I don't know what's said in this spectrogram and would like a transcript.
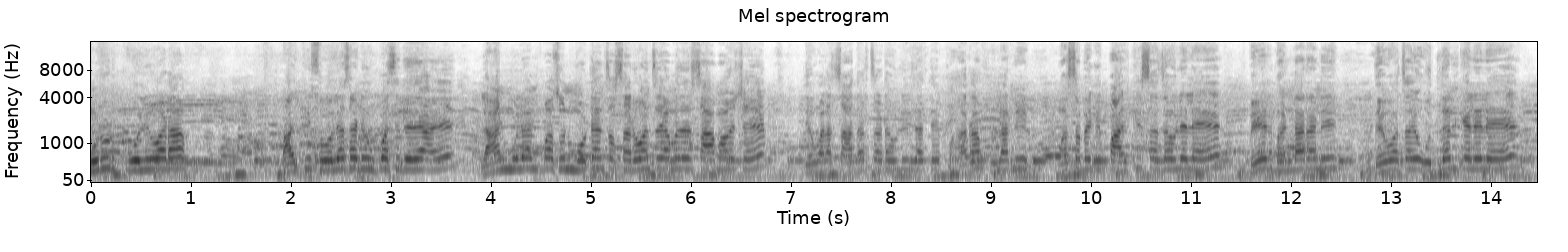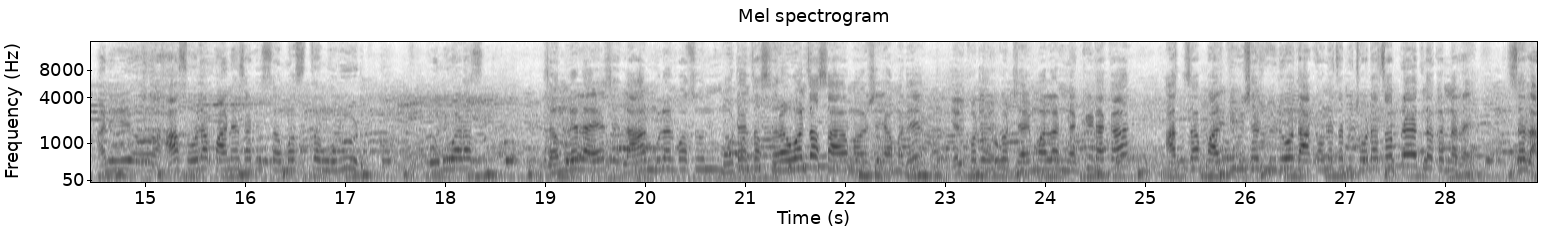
मुरुड कोलीवाडा पालखी सोहळ्यासाठी उपस्थित आहे. लहान मुलांपासून मोठ्यांचा सर्वांचा यामध्ये समावेश आहे. देवाला चादर चढवली जाते. हारा फुलांनी मस्तपैकी पालखी सजवलेली आहे. बेल भंडाराने देवाचं उद्लन केलेले आहे. आणि हा सोहळा पाहण्यासाठी समस्त मुरुड कोलीवाडा जमलेला आहे. लहान मुलांपासून मोठ्यांचा सर्वांचा समावेश आहे यामध्ये. एलकोट एलकोट जयमाला नक्की टाका. आजचा पालखी विशेष व्हिडिओ दाखवण्याचा मी छोटासा प्रयत्न करणार आहे. चला.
